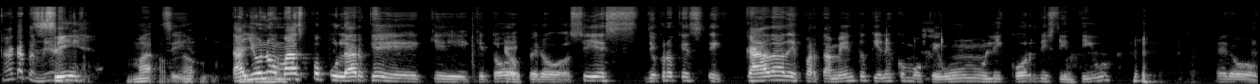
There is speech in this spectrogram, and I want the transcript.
Acá también. Sí, Ma- sí. no, Hay uno no. más popular que, que, que todo, pero sí es, yo creo que es, eh, cada departamento tiene como que un licor distintivo, pero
